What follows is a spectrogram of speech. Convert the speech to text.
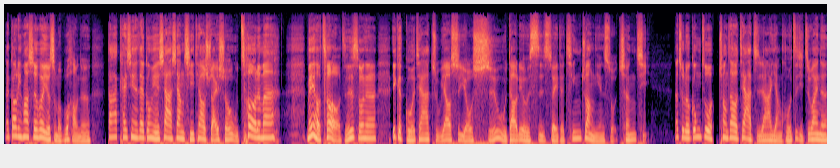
那高龄化社会有什么不好呢？大家开心的在公园下象棋、跳甩手舞，错了吗？没有错，只是说呢，一个国家主要是由十五到六十四岁的青壮年所撑起。那除了工作创造价值啊，养活自己之外呢，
